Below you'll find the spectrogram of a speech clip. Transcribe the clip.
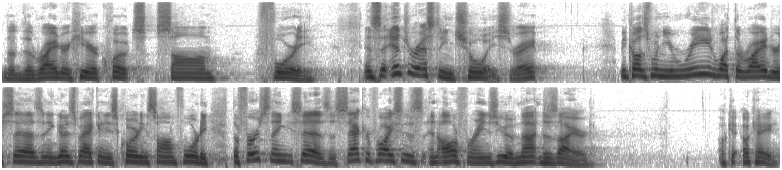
The, the writer here quotes Psalm 40. It's an interesting choice, right? Because when you read what the writer says, and he goes back and he's quoting Psalm 40, the first thing he says is, Sacrifices and offerings you have not desired. Okay, okay.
